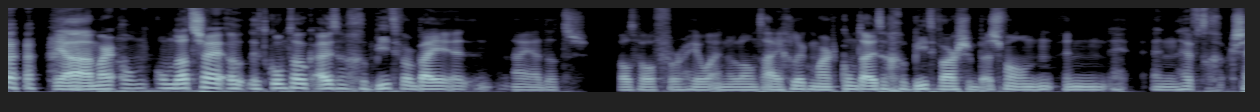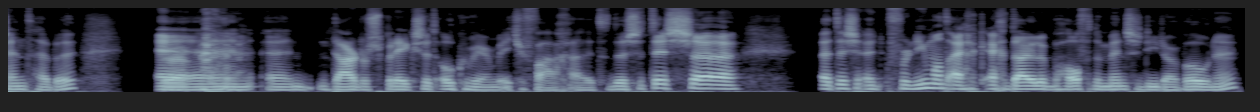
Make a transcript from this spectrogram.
Ja, maar om- omdat zij... oh, Het komt ook uit een gebied waarbij... eh, nou ja, dat geldt wel voor heel Engeland eigenlijk. Maar het komt uit een gebied waar ze best wel een, een, een heftig accent hebben. Ja. En, en daardoor spreken ze het ook weer een beetje vaag uit. Dus het is... eh, het is eh, voor niemand eigenlijk echt duidelijk, behalve de mensen die daar wonen.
